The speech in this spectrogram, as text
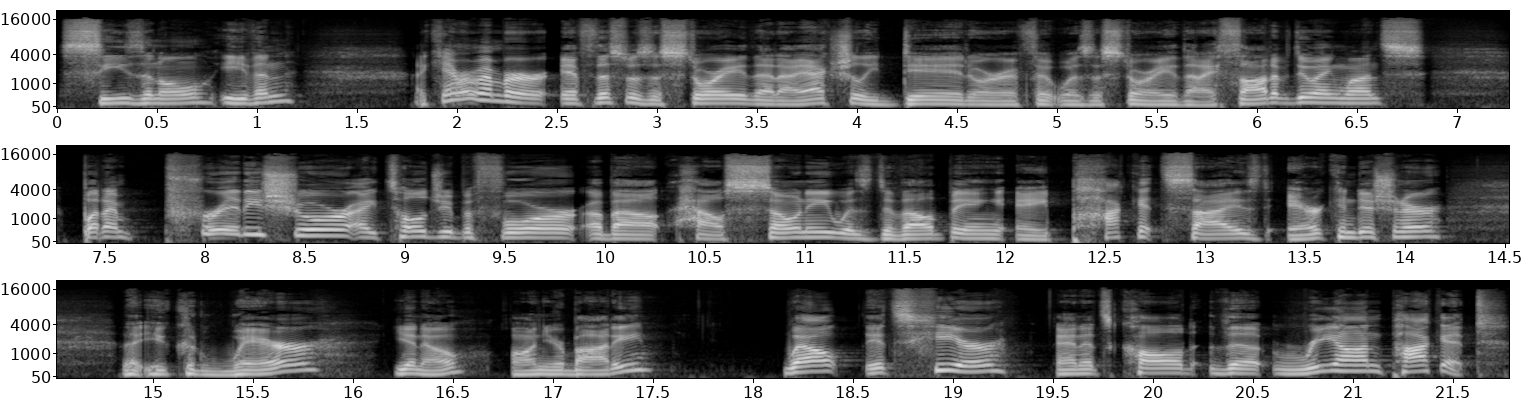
seasonal, even. I can't remember if this was a story that I actually did or if it was a story that I thought of doing once, but I'm pretty sure I told you before about how Sony was developing a pocket sized air conditioner that you could wear, you know, on your body. Well, it's here and it's called the Reon Pocket.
